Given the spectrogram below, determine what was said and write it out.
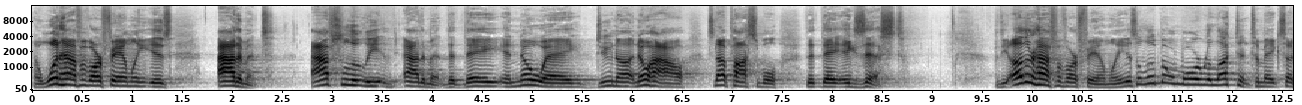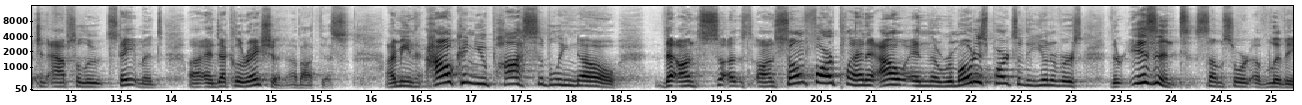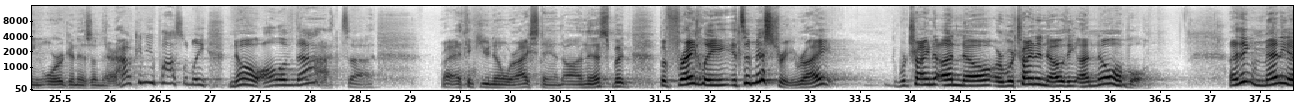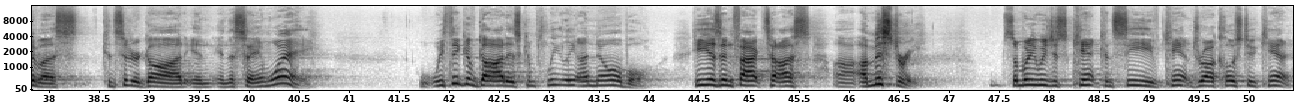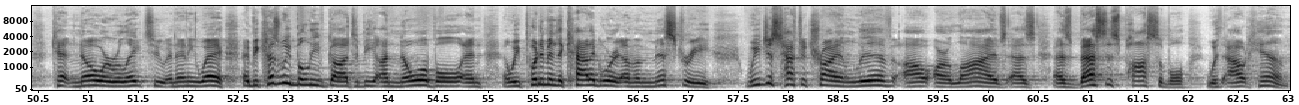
Now, one half of our family is adamant, absolutely adamant, that they in no way do not know how, it's not possible that they exist. The other half of our family is a little bit more reluctant to make such an absolute statement uh, and declaration about this. I mean, how can you possibly know that on, on some far planet out in the remotest parts of the universe, there isn't some sort of living organism there? How can you possibly know all of that? Uh, right, I think you know where I stand on this, but, but frankly, it's a mystery, right? We're trying to unknow, or we're trying to know the unknowable. I think many of us consider God in, in the same way. We think of God as completely unknowable. He is, in fact, to us uh, a mystery. Somebody we just can't conceive, can't draw close to, can't, can't know or relate to in any way. And because we believe God to be unknowable and, and we put him in the category of a mystery, we just have to try and live out our lives as, as best as possible without him.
